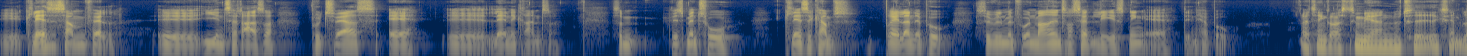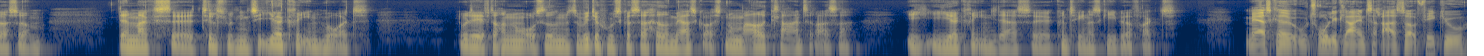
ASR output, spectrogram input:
øh, klassesammenfald, øh, i interesser på tværs af øh, landegrænser. Så hvis man tog klassekampsbrillerne på, så vil man få en meget interessant læsning af den her bog. Jeg tænker også til mere nutidige eksempler som Danmarks øh, tilslutning til Irakkrigen, hvor at, nu er det efterhånden nogle år siden, men så vidt jeg husker, så havde Mærsk også nogle meget klare interesser i, i Irakkrigen i deres øh, containerskibe og fragt. Mærsk havde jo utrolig klare interesser og fik jo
